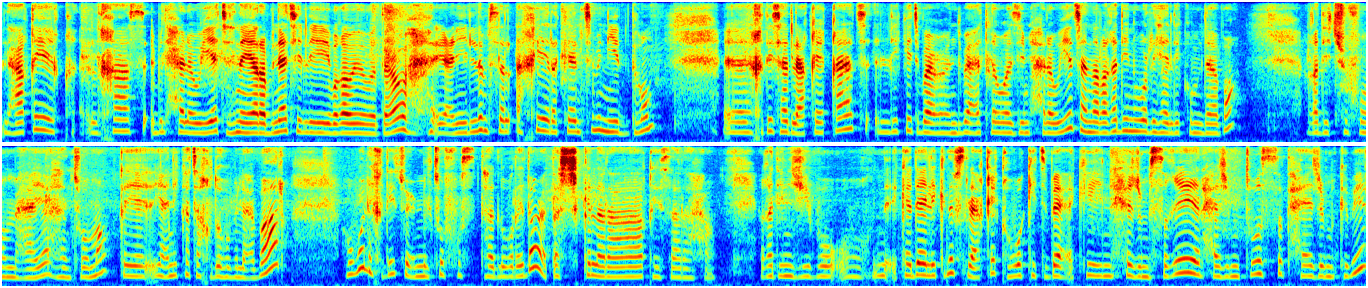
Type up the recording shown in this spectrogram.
العقيق الخاص بالحلويات. هنايا راه بناتي اللي بغاو يوضعوه. يعني اللمسة الأخيرة كانت من يدهم. آه خديت هاد العقيقات اللي كيتباعوا عند باعه لوازم حلويات. أنا راه غادي نوريها لكم دابا. غادي تشوفوهم معايا. هانتوما يعني كتاخذوه بالعبار. هو اللي خديته وعملته في وسط هاد الوريده وعطى الشكل راقي صراحة. غادي نجيبو كذلك نفس العقيق هو كيتباع كاين حجم صغير حجم متوسط حجم كبير.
